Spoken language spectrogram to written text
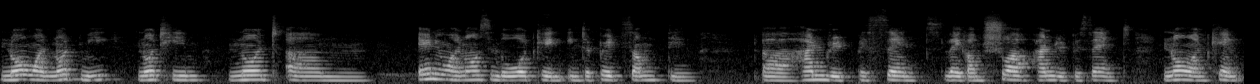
no one, not me, not him, not um, anyone else in the world can interpret something hundred percent like i'm sure hundred percent no one can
